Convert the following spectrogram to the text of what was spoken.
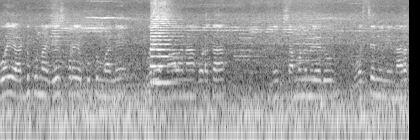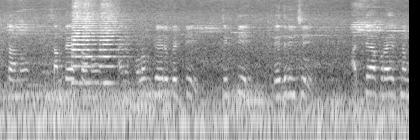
పోయి అడ్డుకున్న ఈశ్వరయ్య కుటుంబాన్ని "ఒరే కొడక నీకు సంబంధం లేదు వస్తే నేను నరక్తాను చంపేస్తాను అని పొలం పేరు పెట్టి తిప్పి బెదిరించి హత్యా ప్రయత్నం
